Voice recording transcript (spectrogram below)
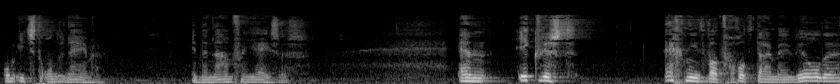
om iets te ondernemen in de naam van Jezus. En ik wist echt niet wat God daarmee wilde.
